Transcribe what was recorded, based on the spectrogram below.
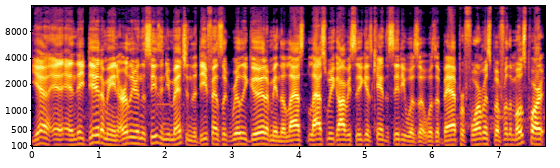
Yeah, and, and they did. I mean, earlier in the season, you mentioned the defense looked really good. I mean, the last last week, obviously against Kansas City, was a, was a bad performance, but for the most part,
